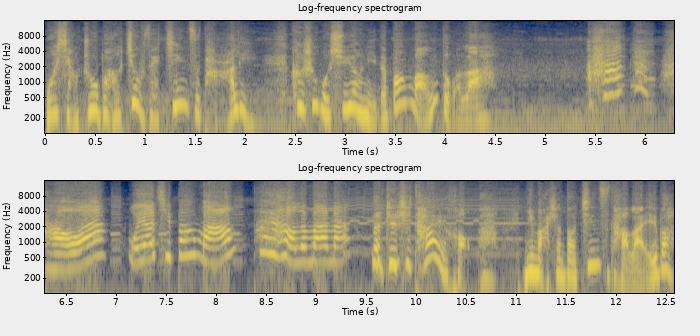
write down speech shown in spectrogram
我想珠宝就在金字塔里，可是我需要你的帮忙，朵拉。啊哈，好啊，我要去帮忙。太好了，妈妈。那真是太好了，你马上到金字塔来吧，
